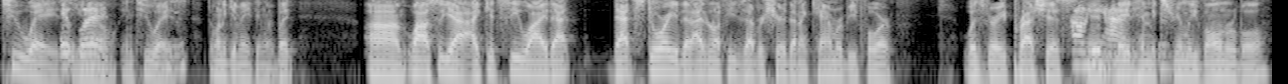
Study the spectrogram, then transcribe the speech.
two ways. It you would. know, in two ways. Mm-hmm. Don't want to give anything away, but um, wow. So yeah, I could see why that that story that I don't know if he's ever shared that on camera before was very precious oh, and made him extremely mm-hmm. vulnerable.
